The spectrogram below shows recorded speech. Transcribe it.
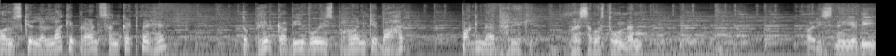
और उसके लल्ला के प्राण संकट में हैं, तो फिर कभी वो इस भवन के बाहर पग न धरेगी। मैं समझता हूँ नंद पर इसने यदि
